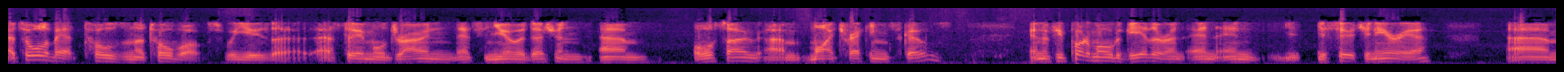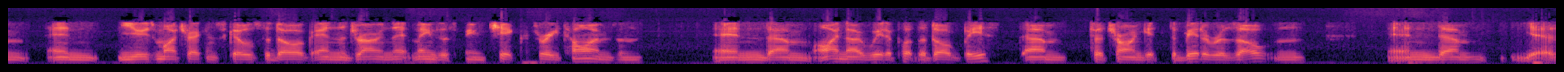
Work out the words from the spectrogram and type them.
it's all about tools in the toolbox. We use a, a thermal drone, that's a new addition. Um, also, um, my tracking skills. And if you put them all together and, and, and you, you search an area um, and use my tracking skills, the dog and the drone, that means it's been checked three times. And and um, I know where to put the dog best um, to try and get the better result. And and um, yeah,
